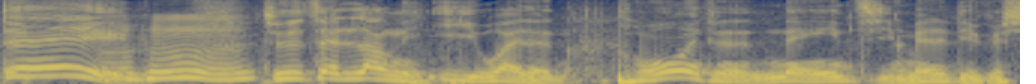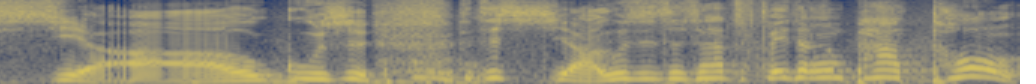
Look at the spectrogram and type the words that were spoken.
对，对嗯、就是在让你意外的 point 的那一集，Melody 有个小故事。这小故事就是他非常怕痛，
